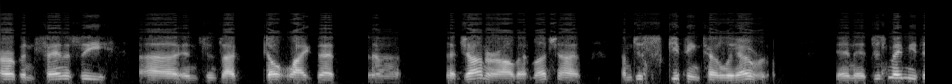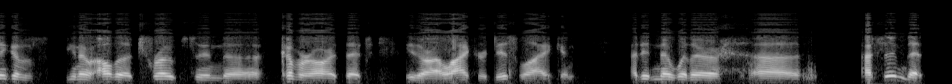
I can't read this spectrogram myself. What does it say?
urban fantasy, uh, and since I don't like that uh, that genre all that much, I, I'm just skipping totally over them. And it just made me think of you know all the tropes in uh, cover art that either I like or dislike, and I didn't know whether uh, I assume that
